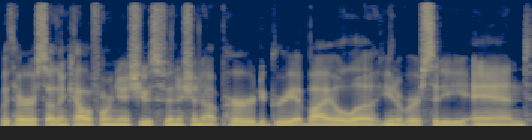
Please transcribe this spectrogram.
with her, Southern California. She was finishing up her degree at Biola University. And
